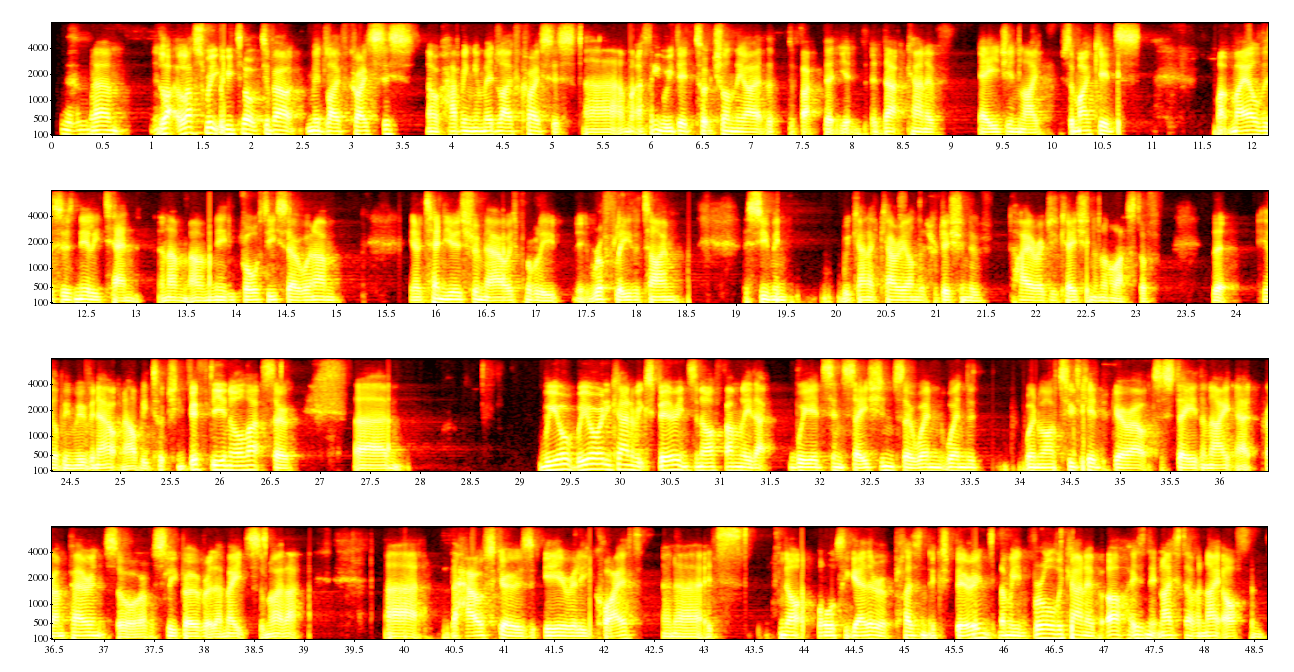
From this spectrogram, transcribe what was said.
You know? Um, last week we talked about midlife crisis or having a midlife crisis. Uh, and I think we did touch on the, uh, the the fact that you, at that kind of age in life. So my kids, my, my eldest is nearly ten, and I'm I'm nearly forty. So when I'm, you know, ten years from now is probably roughly the time, assuming we kind of carry on the tradition of higher education and all that stuff, that he'll be moving out and I'll be touching fifty and all that. So. Um, we we already kind of experience in our family that weird sensation. So when when the when our two kids go out to stay the night at grandparents or have a sleepover at their mates, something like that, uh, the house goes eerily quiet, and uh, it's not altogether a pleasant experience. I mean, for all the kind of oh, isn't it nice to have a night off and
